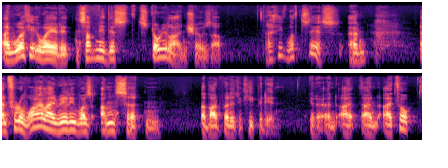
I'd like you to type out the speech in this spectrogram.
I'm working away at it, and suddenly this storyline shows up. And I think, what's this? And and for a while, I really was uncertain about whether to keep it in. You know, and I, and I thought,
